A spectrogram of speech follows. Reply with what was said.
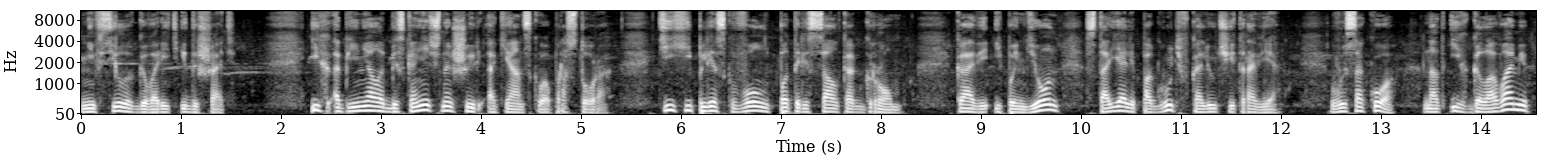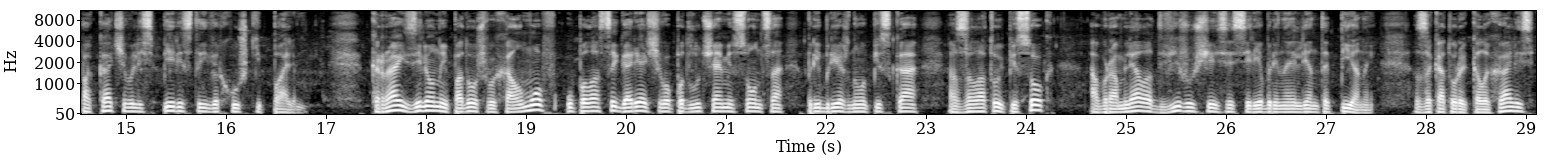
не в силах говорить и дышать. Их опьяняла бесконечная ширь океанского простора. Тихий плеск волн потрясал, как гром. Кави и Пандион стояли по грудь в колючей траве. Высоко над их головами покачивались перистые верхушки пальм. Край зеленой подошвы холмов у полосы горящего под лучами солнца прибрежного песка, а золотой песок обрамляла движущаяся серебряная лента пены, за которой колыхались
